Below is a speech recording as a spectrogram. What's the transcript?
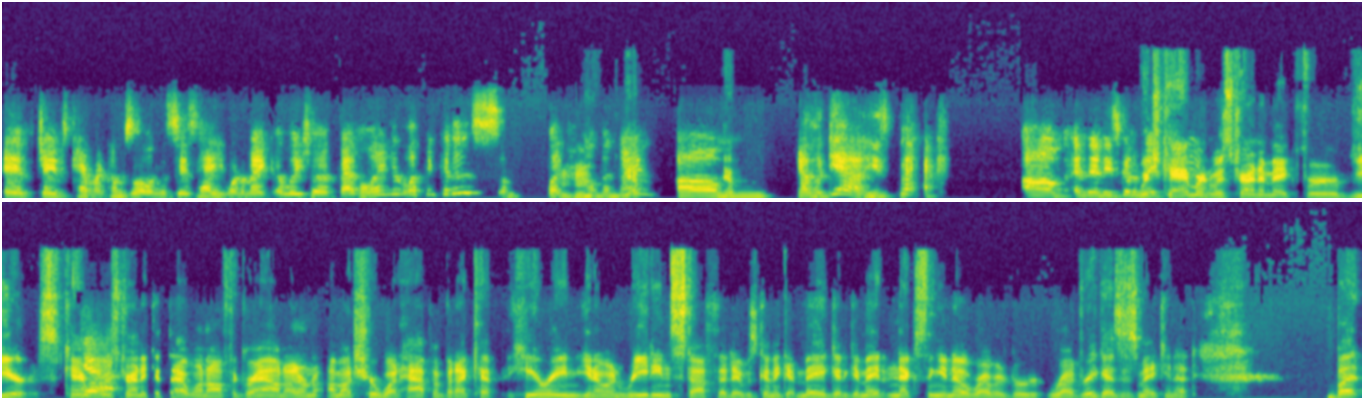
if James Cameron comes along and says, "Hey, you want to make Alita Battle Angel?" I think it is. I'm blanking Mhm. on the Yep. name. Um, I was like, "Yeah, he's back." Um, and then he's going to Which make Cameron was trying to make for years. Cameron Yeah. was trying to get that one off the ground. I don't know. I'm not sure what happened, but I kept hearing, you know, and reading stuff that it was going to get made, going to get made. Next thing you know, Robert R- Rodriguez is making it. But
